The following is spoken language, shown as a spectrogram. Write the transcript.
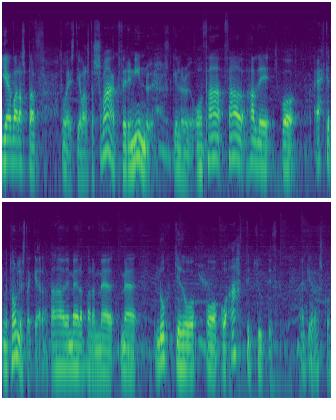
ég var alltaf þú veist, ég var alltaf svag fyrir nínu skiluru, og það, það hafði sko ekkert með tónlist að gera. Það hafði meira bara með, með lukkið og, og, og attitútið að gera sko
